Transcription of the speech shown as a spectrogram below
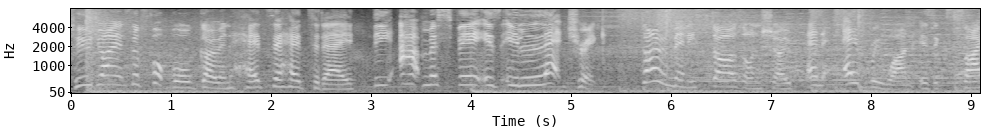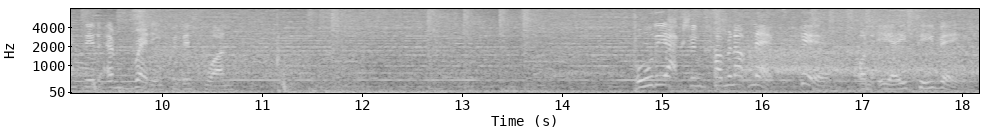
Two giants of football going head to head today. The atmosphere is electric. So many stars on show, and everyone is excited and ready for this one. All the action coming up next here on EA TV.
